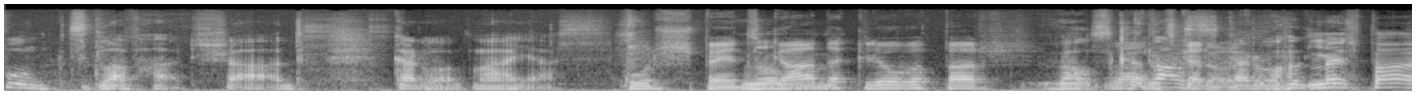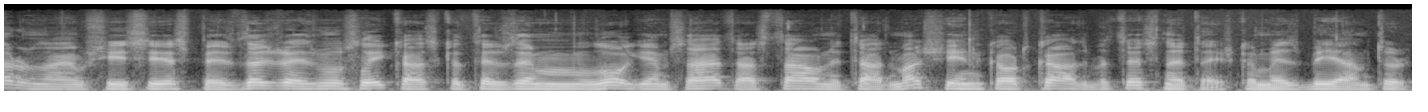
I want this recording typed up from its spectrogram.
punkts glabāt šādu karogu mājās. Kurš pēc nu, gada kļuva par valsts, valsts karogu? karogu Mēs pārunājam šīs iespējas. Dažreiz mums likās, ka zem logiem sētā stāv ne tāda mašīna kaut kāda, bet es neteikšu, ka mēs bijām tur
